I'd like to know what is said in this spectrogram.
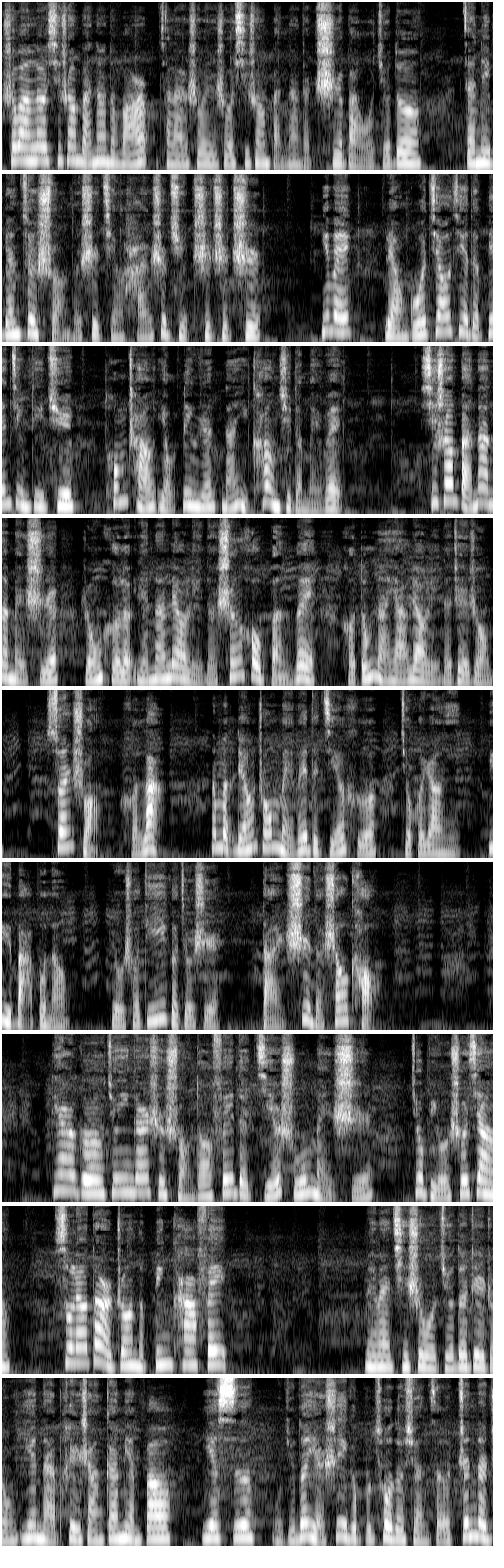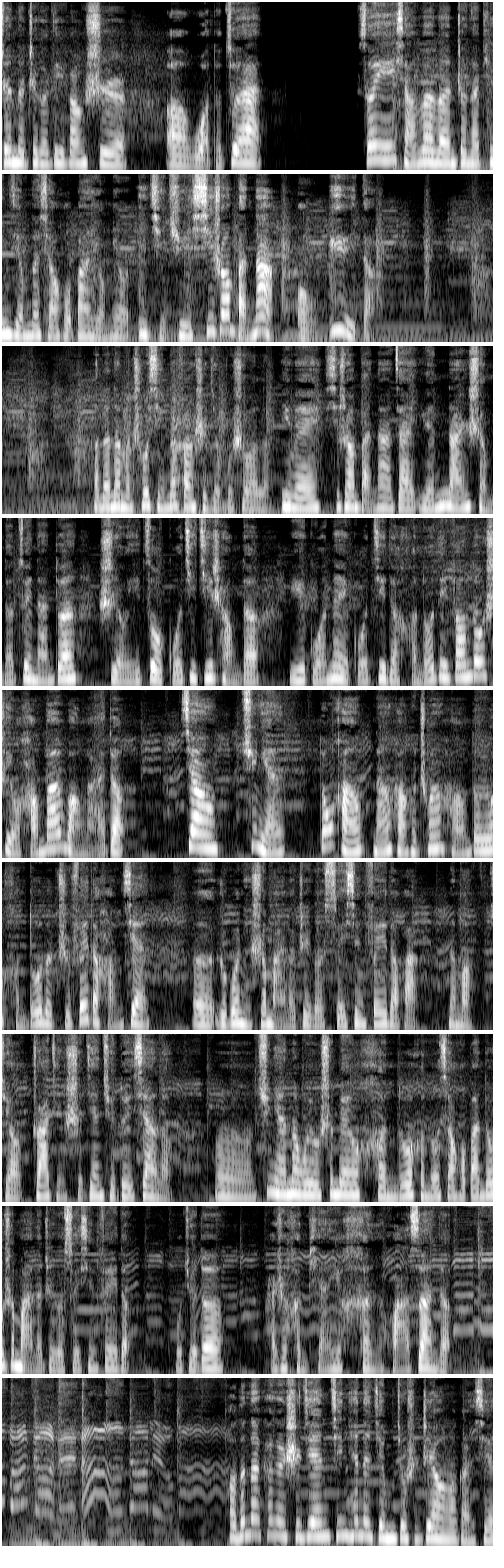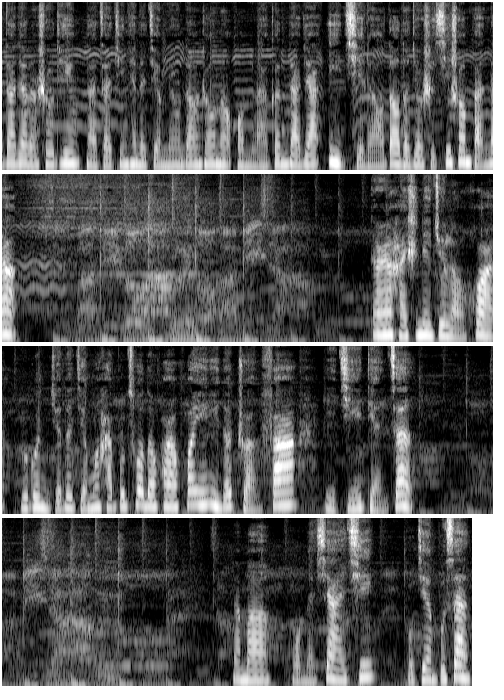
说完了西双版纳的玩儿，再来说一说西双版纳的吃吧。我觉得在那边最爽的事情还是去吃吃吃，因为两国交界的边境地区通常有令人难以抗拒的美味。西双版纳的美食融合了云南料理的深厚本味和东南亚料理的这种酸爽和辣，那么两种美味的结合就会让你欲罢不能。比如说，第一个就是傣式的烧烤。第二个就应该是爽到飞的解暑美食，就比如说像塑料袋装的冰咖啡。另外，其实我觉得这种椰奶配上干面包、椰丝，我觉得也是一个不错的选择。真的，真的，这个地方是呃我的最爱。所以想问问正在听节目的小伙伴，有没有一起去西双版纳偶遇的？好的，那么出行的方式就不说了，因为西双版纳在云南省的最南端是有一座国际机场的，与国内国际的很多地方都是有航班往来的。像去年东航、南航和川航都有很多的直飞的航线。呃，如果你是买了这个随心飞的话，那么就要抓紧时间去兑现了。嗯，去年呢，我有身边有很多很多小伙伴都是买了这个随心飞的，我觉得还是很便宜、很划算的。好的，那看看时间，今天的节目就是这样了，感谢大家的收听。那在今天的节目当中呢，我们来跟大家一起聊到的就是西双版纳。当然还是那句老话，如果你觉得节目还不错的话，欢迎你的转发以及点赞。那么我们下一期不见不散。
